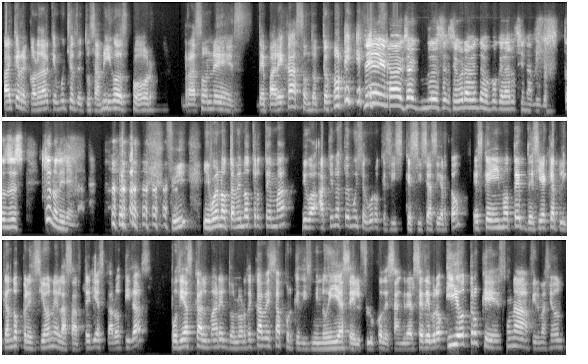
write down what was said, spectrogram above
hay que recordar que muchos de tus amigos, por razones de pareja, son doctores. Sí, no, exacto, seguramente me puedo quedar sin amigos. Entonces, yo no diré nada. Sí, y bueno, también otro tema, digo, aquí no estoy muy seguro que sí, que sí sea cierto, es que Imhotep decía que aplicando presión en las arterias carótidas podías calmar el dolor de cabeza porque disminuías el flujo de sangre al cerebro. Y otro que es una afirmación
